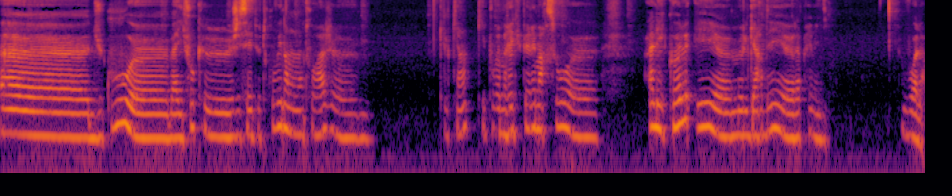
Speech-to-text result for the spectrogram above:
Du coup, bah, il faut que j'essaie de trouver dans mon entourage quelqu'un qui pourrait me récupérer Marceau à l'école et me le garder l'après-midi. Voilà.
